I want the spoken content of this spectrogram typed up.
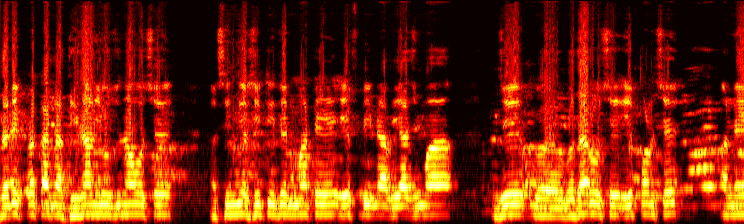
દરેક પ્રકારના ધિરાણ યોજનાઓ છે સિનિયર સિટીઝન માટે એફડીના વ્યાજમાં જે વધારો છે એ પણ છે. અને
